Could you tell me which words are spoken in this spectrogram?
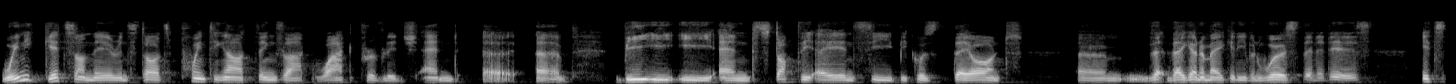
When he gets on there and starts pointing out things like white privilege and uh, uh, BEE and stop the ANC because they aren't um, they're going to make it even worse than it is. It's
